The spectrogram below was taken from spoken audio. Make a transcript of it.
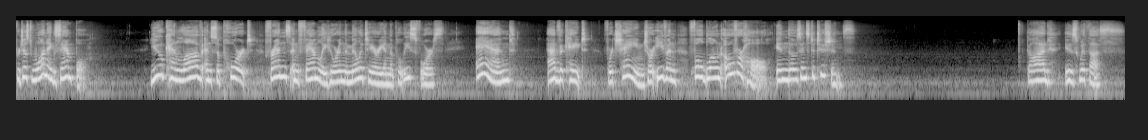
For just one example, you can love and support friends and family who are in the military and the police force and advocate for change or even full blown overhaul in those institutions. God is with us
